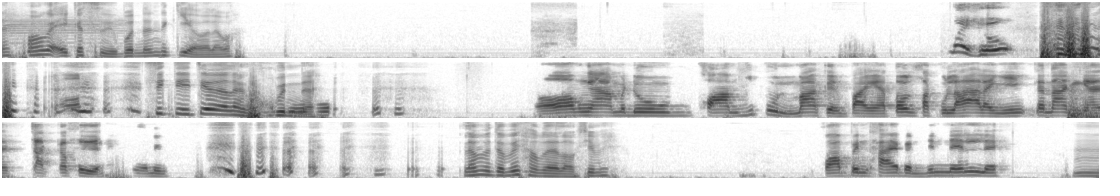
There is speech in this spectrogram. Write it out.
นะ เพราะว่าไอ้กระสือบนนั้นจะเกี่ยวอะไรวะไม่รู้ซิกเนเจอร์อะไรของคุณนะอ๋องานมาดูความญี่ปุ่นมากเกินไปไงต้นซากุระอะไรอย่างงี้ ก็น่าอย่างเงี้ยจัดกระสือให้ตัวหนึ่งแล้วมันจะไม่ทำอะไรหรอกใช่ไหมความเป็นไทยแบบเน้นๆเลย อืม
